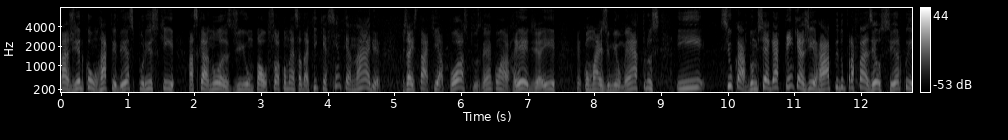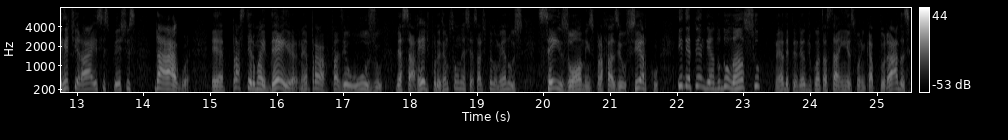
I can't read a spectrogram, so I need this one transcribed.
agir com rapidez, por isso que as canoas de um pau só, como essa daqui, que é centenária, já está aqui a postos, né, com a rede aí eh, com mais de mil metros e se o cardume chegar, tem que agir rápido para fazer o cerco e retirar esses peixes da água. É, para se ter uma ideia, né, para fazer o uso dessa rede, por exemplo, são necessários pelo menos seis homens para fazer o cerco e dependendo do lanço, né, dependendo de quantas tainhas forem capturadas,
